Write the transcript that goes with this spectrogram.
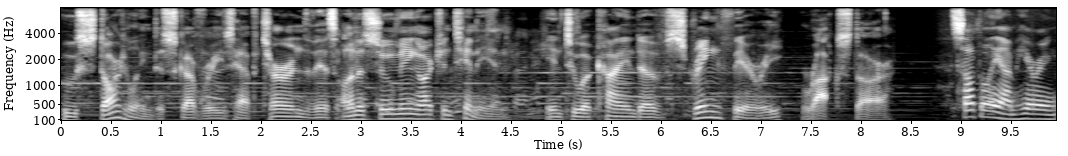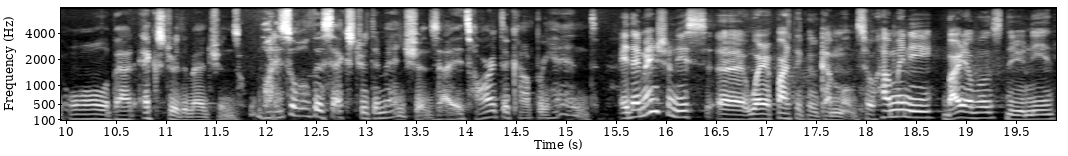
whose startling discoveries have turned this unassuming Argentinian into a kind of string theory rock star. Suddenly, I'm hearing all about extra dimensions. What is all this extra dimensions? Uh, it's hard to comprehend. A dimension is uh, where a particle can move. So, how many variables do you need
